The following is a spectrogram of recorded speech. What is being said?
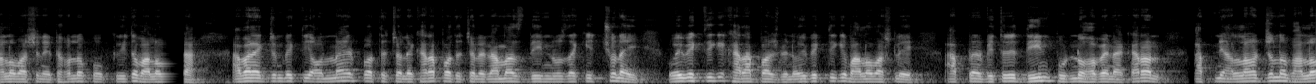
ভালোবাসেন, এটা হলো প্রকৃত ভালোবাসা। আবার একজন ব্যক্তি অন্যায়ের পথে চলে, খারাপ পথে চলে, নামাজ, দিন, রোজা, কিচ্ছু নাই, ওই ব্যক্তিকে খারাপ বাসবেন, ওই ব্যক্তিকে ভালোবাসলে আপনার ভিতরে দিন পূর্ণ হবে না। কারণ আপনি আল্লাহর জন্য ভালো,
